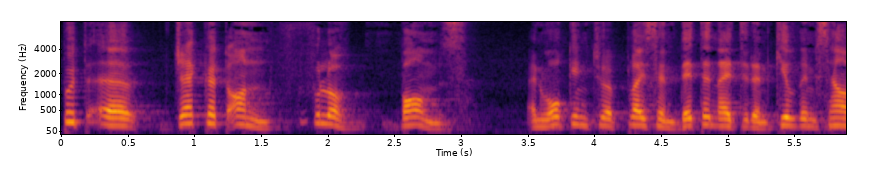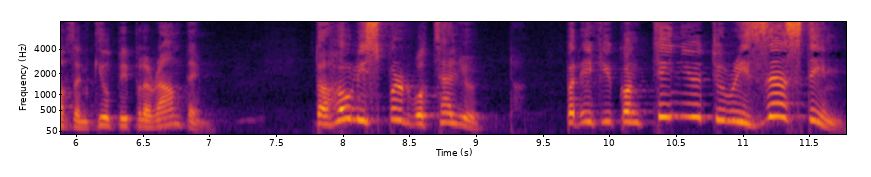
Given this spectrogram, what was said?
put a jacket on full of bombs and walk into a place and detonate it and kill themselves and kill people around them? The Holy Spirit will tell you, but if you continue to resist Him,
